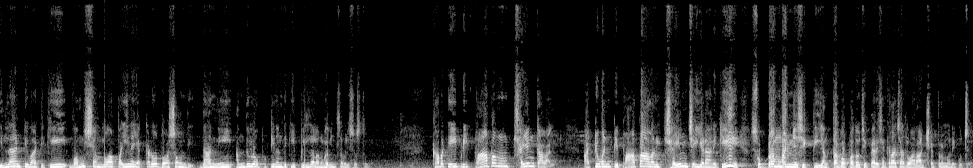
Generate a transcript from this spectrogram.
ఇలాంటి వాటికి వంశంలో ఆ పైన ఎక్కడో దోషం ఉంది. దాన్ని అందులో పుట్టినందుకు ఈ పిల్లలు అనుభవించవలసి వస్తుంది. కాబట్టి ఇప్పుడు ఈ పాపం క్షయం కావాలి. అటువంటి పాపాలని క్షయం చెయ్యడానికి సుబ్రహ్మణ్య శక్తి ఎంత గొప్పదో చెప్పారు శంకరాచార్యులు ఆ క్షేత్రంలోనే కూర్చుని.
